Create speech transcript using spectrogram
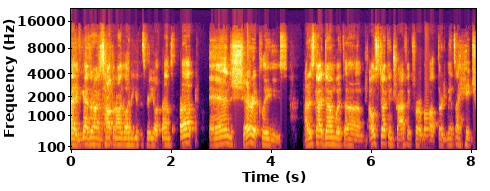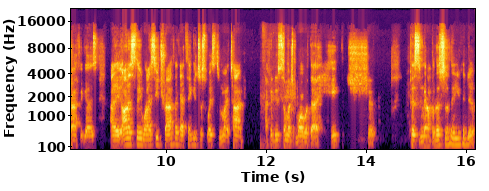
All right, if you guys are not just hopping on, go ahead and give this video a thumbs up and share it, please. I just got done with. Um, I was stuck in traffic for about 30 minutes. I hate traffic, guys. I honestly, when I see traffic, I think it's just wasting my time. I could do so much more with that. I hate shit. Pisses me off, but there's nothing you can do.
